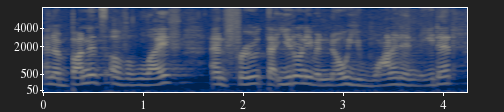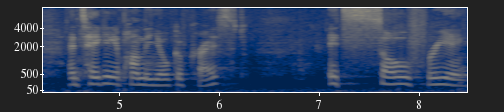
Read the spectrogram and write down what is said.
an abundance of life and fruit that you don't even know you wanted and needed, and taking upon the yoke of Christ. It's so freeing,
